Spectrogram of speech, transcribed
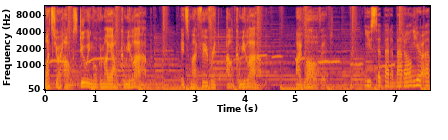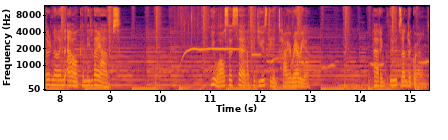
What's your house doing over my alchemy lab? It's my favorite alchemy lab. I love it. You said that about all your other nine alchemy labs. You also said I could use the entire area. That includes underground.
